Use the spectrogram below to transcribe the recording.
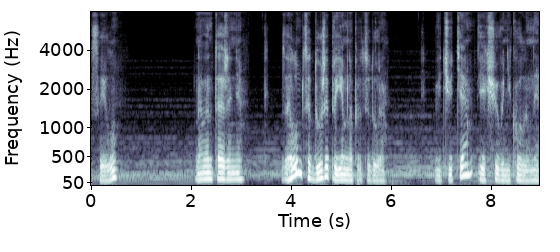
силу навантаження. Загалом це дуже приємна процедура. Відчуття, якщо ви ніколи не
